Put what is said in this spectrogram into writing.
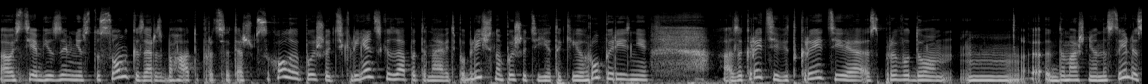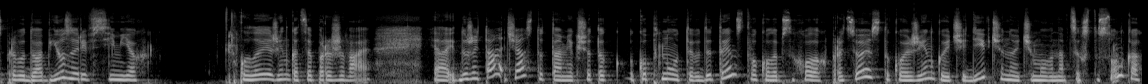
ось ці аб'юзивні стосунки, зараз багато про це теж психологи пишуть, клієнтські запити, навіть публічно пишуть, є такі групи різні, закриті, відкриті з приводу домашнього насилля, з приводу аб'юзерів в сім'ях. Коли жінка це переживає. І дуже часто, там, якщо так копнути в дитинство, коли психолог працює з такою жінкою чи дівчиною, чому вона в цих стосунках,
